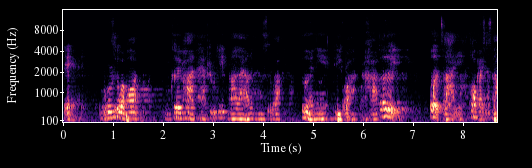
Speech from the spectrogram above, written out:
แต่รู้สึกว่าพ่อเคยผ่านแผนธุรกิจมาแล้วรู้สึกว่าเอออันนี้ดีกว่านะคะ ก็เลย เปิดใจเข้าไปศึกษา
